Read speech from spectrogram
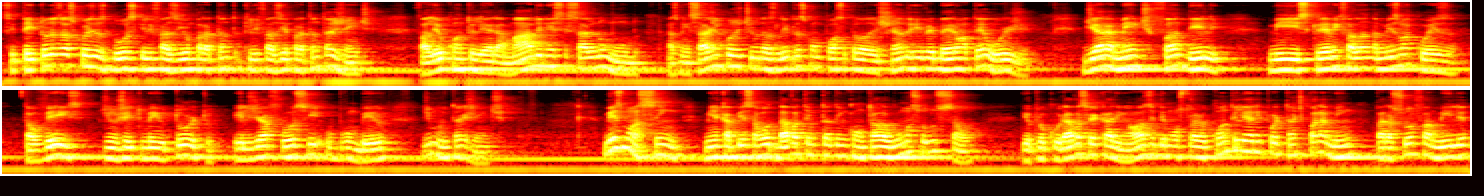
Citei todas as coisas boas que ele, fazia para tanta, que ele fazia para tanta gente. Falei o quanto ele era amado e necessário no mundo. As mensagens positivas das letras compostas pelo Alexandre reverberam até hoje. Diariamente, fã dele me escrevem falando a mesma coisa. Talvez, de um jeito meio torto, ele já fosse o bombeiro de muita gente. Mesmo assim, minha cabeça rodava tentando encontrar alguma solução. Eu procurava ser carinhosa e demonstrar o quanto ele era importante para mim, para sua família,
